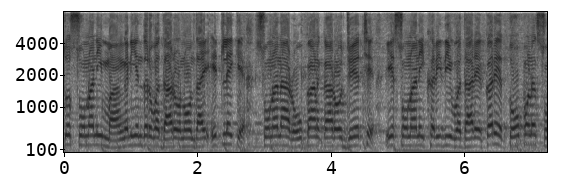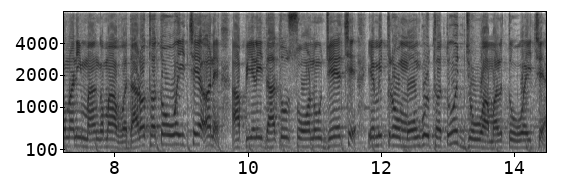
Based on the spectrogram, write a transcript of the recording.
તો સોનાની માંગની અંદર વધારો નોંધાય એટલે કે સોનાના રોકાણકારો જે છે એ સોનાની ખરીદી વધારે કરે તો પણ સોનાની માંગમાં વધારો થતો હોય છે અને આ પીળી ધાતુ સોનું જે છે એ મિત્રો મોંઘું થતું જોવા મળતું હોય છે.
